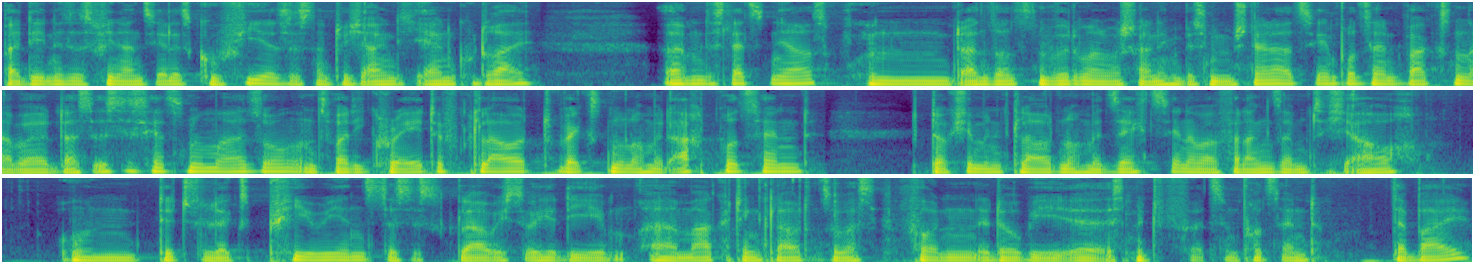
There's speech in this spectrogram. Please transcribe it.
bei denen ist es finanzielles Q4, es ist natürlich eigentlich eher ein Q3 ähm, des letzten Jahres. Und ansonsten würde man wahrscheinlich ein bisschen schneller als 10% wachsen, aber das ist es jetzt nun mal so. Und zwar die Creative Cloud wächst nur noch mit 8%, Document Cloud noch mit 16%, aber verlangsamt sich auch. Und Digital Experience, das ist, glaube ich, so hier die äh, Marketing Cloud und sowas von Adobe, äh, ist mit 14% dabei.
